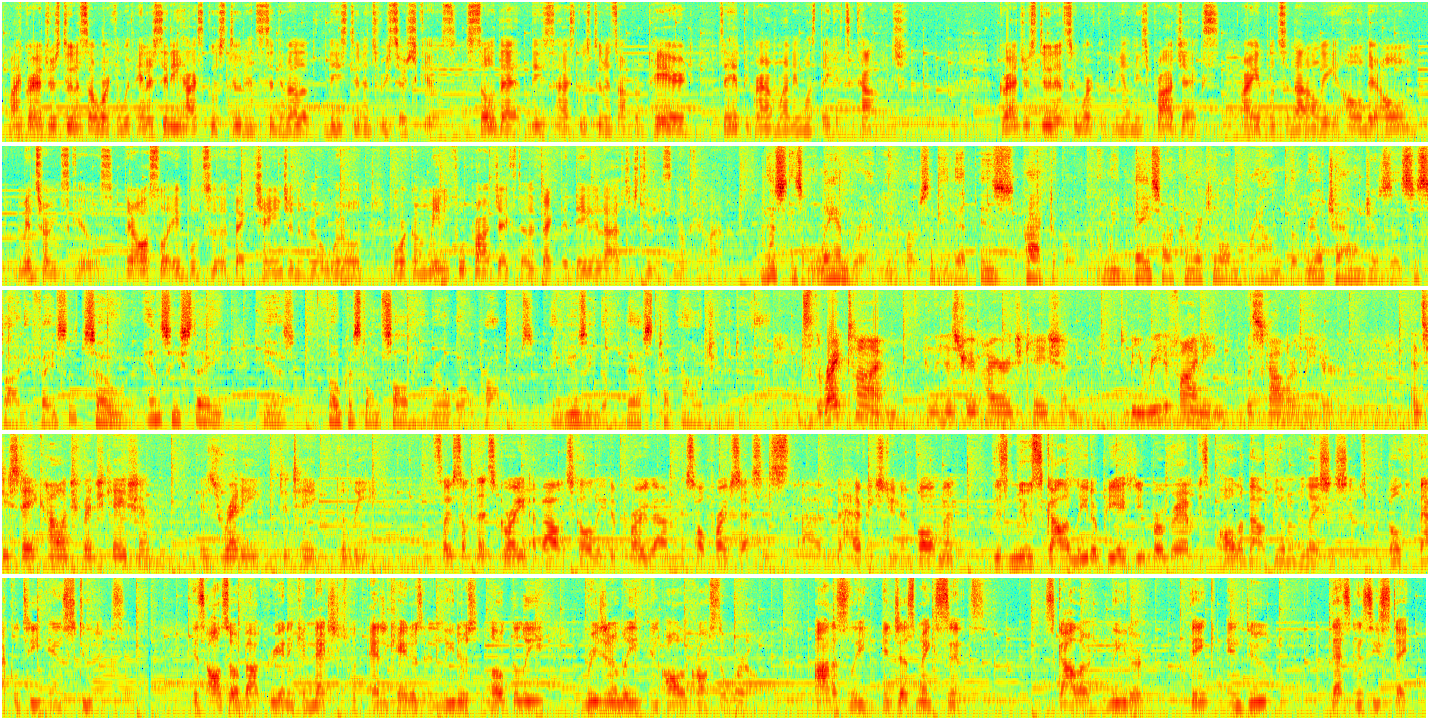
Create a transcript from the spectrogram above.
My graduate students are working with inner city high school students to develop these students' research skills so that these high school students are prepared to hit the ground running once they get to college. Graduate students who work with me on these projects are able to not only hone their own mentoring skills, they're also able to affect change in the real world and work on meaningful projects that affect the daily lives of students in North Carolina. This is a land-grant university that is practical. We base our curriculum around the real challenges that society faces. So NC State is focused on solving real-world problems and using the best technology to do that. It's the right time in the history of higher education to be redefining the scholar leader. NC State College of Education is ready to take the lead. So something that's great about the Scholar Leader program and this whole process is um, the heavy student involvement. This new Scholar Leader PhD program is all about building relationships with both faculty and students. It's also about creating connections with educators and leaders locally, regionally, and all across the world. Honestly, it just makes sense. Scholar, leader, think, and do, that's NC State.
